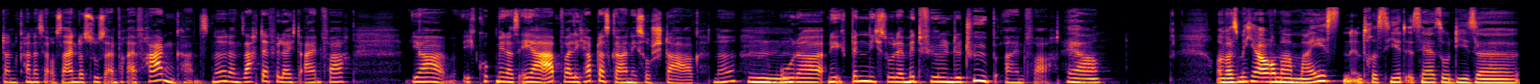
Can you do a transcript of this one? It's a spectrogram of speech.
dann kann es ja auch sein, dass du es einfach erfragen kannst. Ne? Dann sagt er vielleicht einfach, ja, ich gucke mir das eher ab, weil ich habe das gar nicht so stark. Ne? Hm. Oder nee, ich bin nicht so der mitfühlende Typ einfach. Ja. Und was mich ja auch immer am meisten interessiert, ist ja so diese,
